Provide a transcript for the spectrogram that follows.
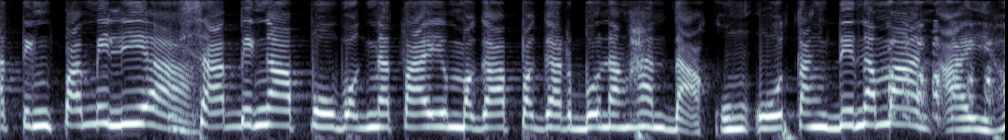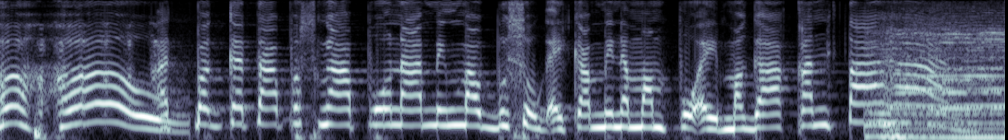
ating pamilya. Ay, sabi nga po wag na tayo magapagarbo ng handa kung utang din naman ay ho ho. At pagkatapos nga po naming mabusog ay kami naman po ay magakantahan.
